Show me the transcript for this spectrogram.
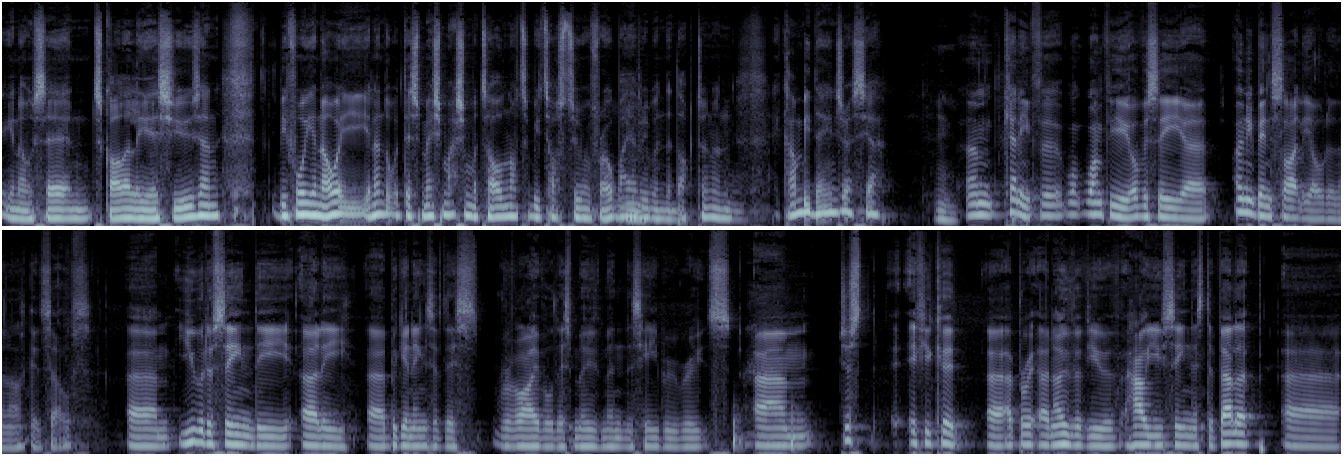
you know certain scholarly issues, and before you know it, you end up with this mishmash, and we're told not to be tossed to and fro by mm. everyone in the doctrine, and mm. it can be dangerous. Yeah. Mm. Um, Kenny, for one for you, obviously uh, only been slightly older than our good selves. Um, you would have seen the early uh, beginnings of this revival, this movement, this Hebrew roots. Um, just if you could, uh, br- an overview of how you've seen this develop uh,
